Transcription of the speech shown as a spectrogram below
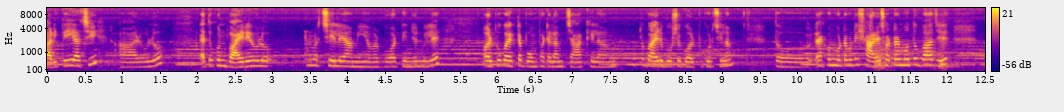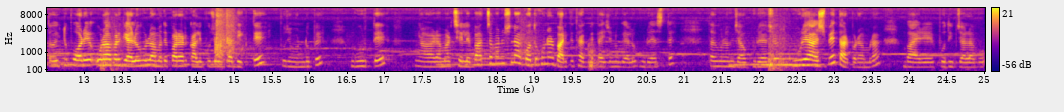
বাড়িতেই আছি। আর হলো, এতক্ষণ বাইরে হলো আমার ছেলে, আমি, আমার বর তিনজন মিলে অল্প কয়েকটা বোম ফাটালাম, চা খেলাম, একটু বাইরে বসে গল্প করছিলাম। তো এখন মোটামুটি সাড়ে ছটার মতো বাজে। তো একটু পরে ওরা আবার গেল হলো আমাদের পাড়ার কালী পুজোটা দেখতে, পুজো মণ্ডপে ঘুরতে। আর আমার ছেলে বাচ্চা মানুষ না, কতক্ষণ আর বাড়িতে থাকবে তাই জন্য গেল ঘুরে আসতে। তাই বললাম, যাও ঘুরে আসো। ঘুরে আসবে, তারপর আমরা বাইরে প্রদীপ জ্বালাবো,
